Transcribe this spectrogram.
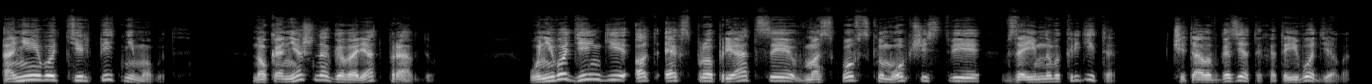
Они его терпеть не могут, но, конечно, говорят правду. У него деньги от экспроприации в Московском обществе взаимного кредита. Читала в газетах, это его дело.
